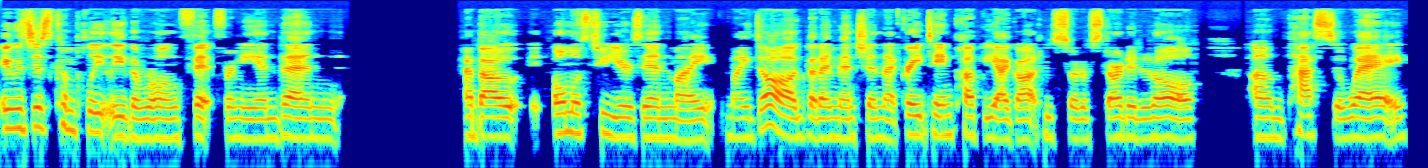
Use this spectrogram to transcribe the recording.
It was just completely the wrong fit for me. And then about almost two years in, my my dog that I mentioned, that Great Dane puppy I got, who sort of started it all, um, passed away.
